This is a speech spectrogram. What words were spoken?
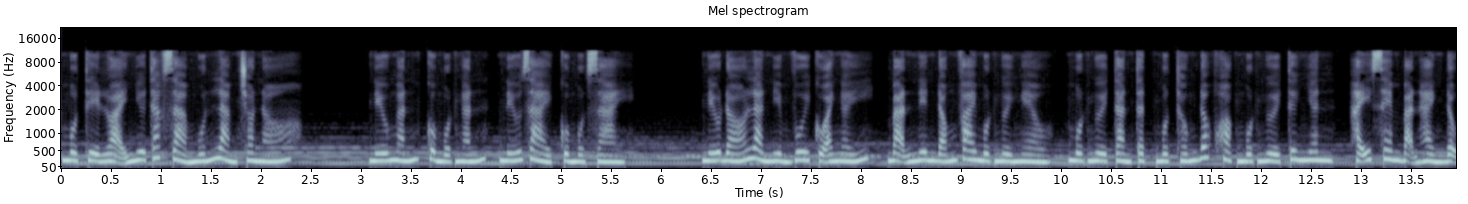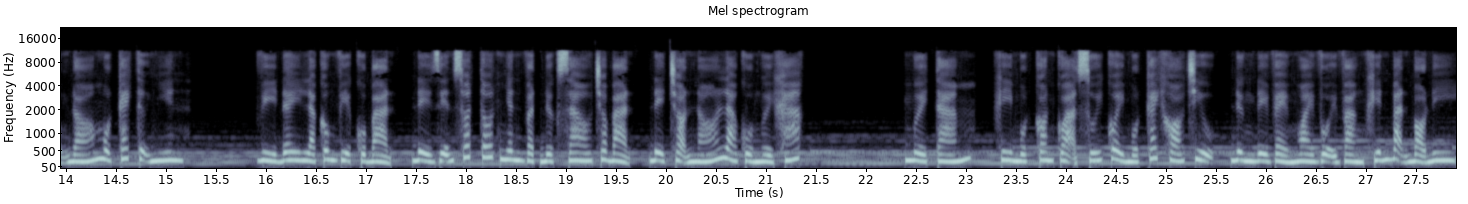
một thể loại như tác giả muốn làm cho nó. Nếu ngắn của một ngắn, nếu dài của một dài. Nếu đó là niềm vui của anh ấy, bạn nên đóng vai một người nghèo, một người tàn tật, một thống đốc hoặc một người tư nhân, hãy xem bạn hành động đó một cách tự nhiên. Vì đây là công việc của bạn, để diễn xuất tốt nhân vật được giao cho bạn, để chọn nó là của người khác. 18. Khi một con quạ suối quẩy một cách khó chịu, đừng để vẻ ngoài vội vàng khiến bạn bỏ đi,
